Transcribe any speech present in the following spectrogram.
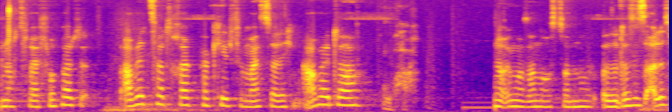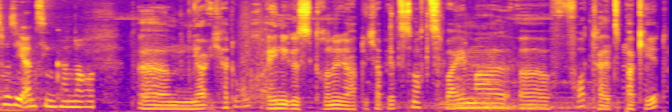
Noch zwei Vorpart Arbeitsvertrag-Paket für meisterlichen Arbeiter. Oha. Noch irgendwas anderes drin. Also das ist alles, was ich anziehen kann daraus. Ähm, ja, ich hatte auch einiges drin gehabt. Ich habe jetzt noch zweimal äh, Vorteilspaket.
